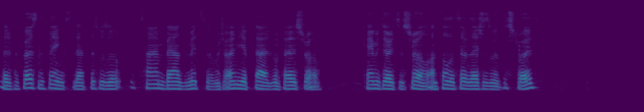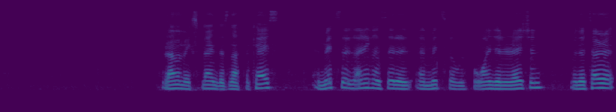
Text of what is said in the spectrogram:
that if a person thinks that this was a time-bound mitzvah which only applied when Klal Yisrael came into Eretz Yisrael until the seven nations were destroyed, Rambam explains that's not the case. A mitzvah is only considered a mitzvah for one generation when the Torah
